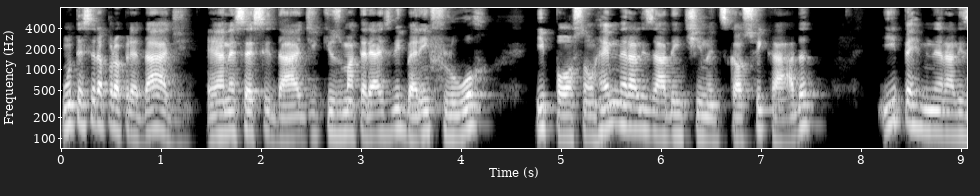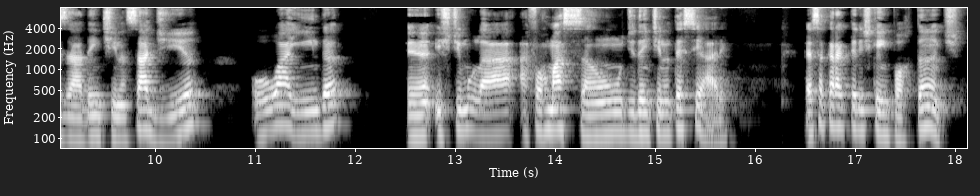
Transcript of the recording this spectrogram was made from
Uma terceira propriedade é a necessidade que os materiais liberem flúor e possam remineralizar a dentina descalcificada, hipermineralizar a dentina sadia ou ainda é, estimular a formação de dentina terciária. Essa característica é importante,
